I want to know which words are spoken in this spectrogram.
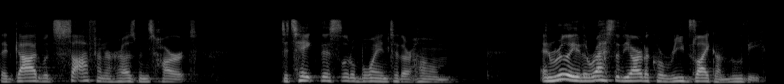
that God would soften her husband's heart to take this little boy into their home. And really, the rest of the article reads like a movie.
